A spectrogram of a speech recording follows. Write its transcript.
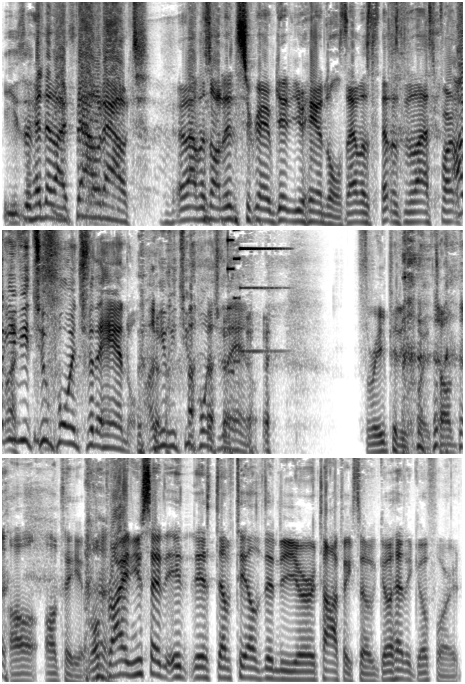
He's a And then I bowed out. And I was on Instagram getting you handles. That was that was the last part. I'll of my- give you two points for the handle. I'll give you two points for the handle. three pity points. I'll, I'll I'll take it. Well, Brian, you said it is dovetailed into your topic, so go ahead and go for it.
